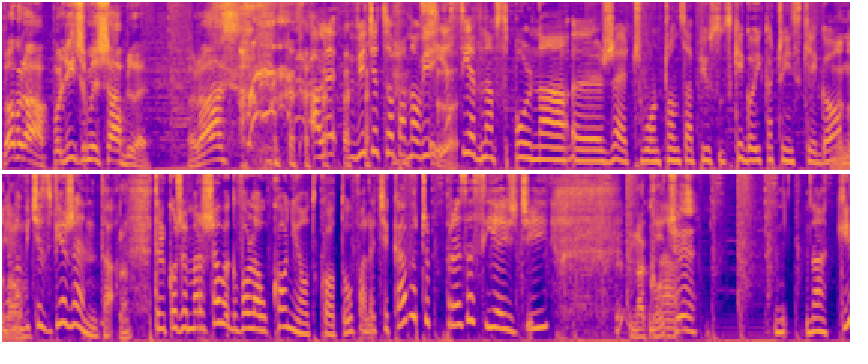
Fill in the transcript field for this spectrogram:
dobra, policzmy szable. Raz, Ale wiecie co, panowie, Co? jest jedna wspólna e, rzecz łącząca Piłsudskiego i Kaczyńskiego, No, no, no. mianowicie zwierzęta. Tylko, że marszałek wolał konie od kotów, ale ciekawe, czy prezes jeździ na kocie? na kim?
